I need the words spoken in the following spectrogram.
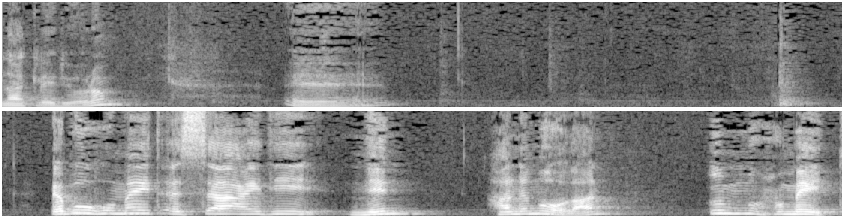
naklediyorum. Ee, Ebu Humeyd Es-Saidi'nin hanımı olan Ümmü Humeyd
